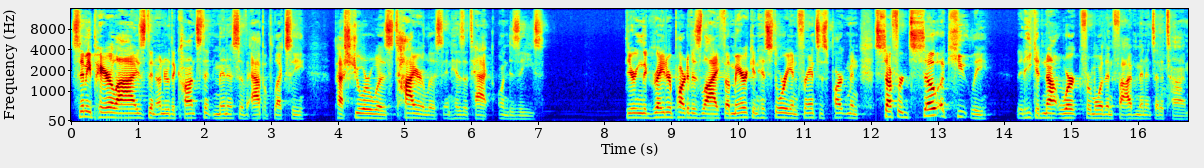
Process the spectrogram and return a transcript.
Semi paralyzed and under the constant menace of apoplexy, Pasteur was tireless in his attack on disease. During the greater part of his life, American historian Francis Parkman suffered so acutely that he could not work for more than five minutes at a time.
